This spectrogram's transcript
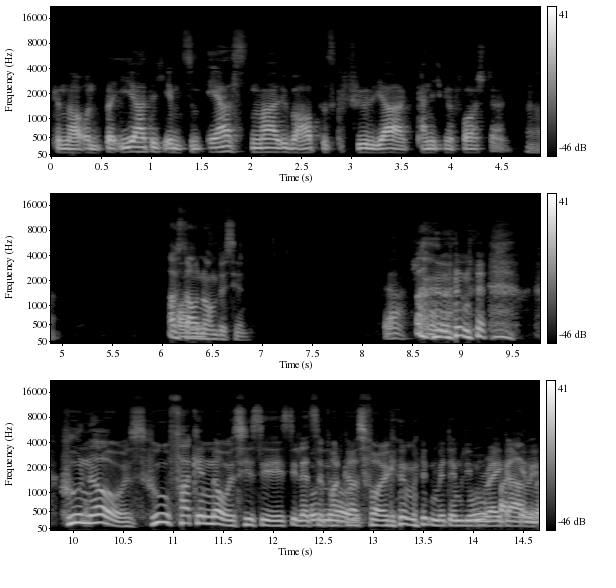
Genau. Und bei ihr hatte ich eben zum ersten Mal überhaupt das Gefühl, ja, kann ich mir vorstellen. Aber es dauert noch ein bisschen. Ja. Who knows? Who fucking knows? Hieß die, hieß die letzte? Podcast-Folge mit, mit dem lieben Who Ray Garvey.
